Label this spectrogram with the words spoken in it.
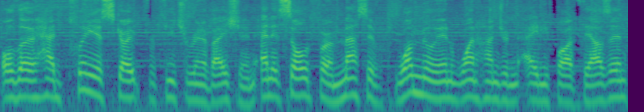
although had plenty of scope for future renovation, and it sold for a massive 1,185,000.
